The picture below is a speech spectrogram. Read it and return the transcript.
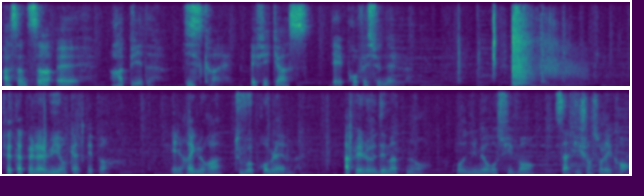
Hassan Sain est rapide, discret, efficace et professionnel. Faites appel à lui en cas de pépin. Il réglera tous vos problèmes. Appelez-le dès maintenant au numéro suivant s'affichant sur l'écran.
